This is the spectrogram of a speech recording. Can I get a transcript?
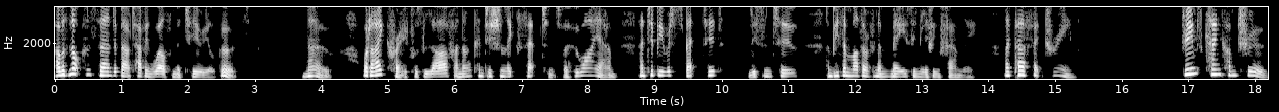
I was not concerned about having wealth and material goods. No, what I craved was love and unconditional acceptance for who I am and to be respected, listened to, and be the mother of an amazing living family. My perfect dream. Dreams can come true,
